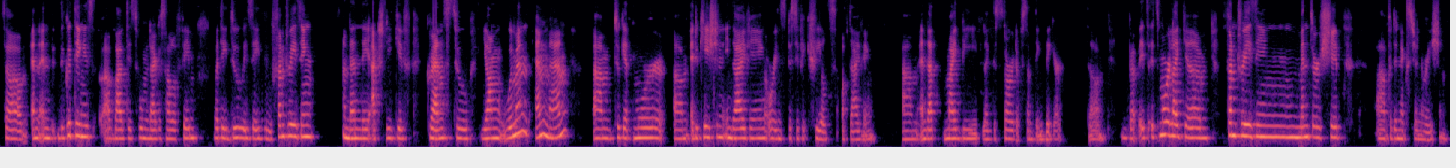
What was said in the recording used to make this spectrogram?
So, and, and the good thing is about this Women Divers Hall of Fame, what they do is they do fundraising and then they actually give grants to young women and men um, to get more um, education in diving or in specific fields of diving. Um, and that might be like the start of something bigger. So, but it's it's more like um, fundraising, mentorship uh, for the next generation.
